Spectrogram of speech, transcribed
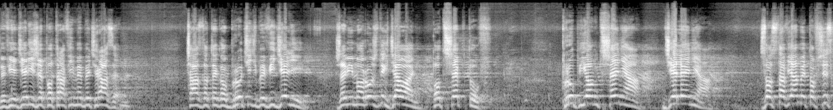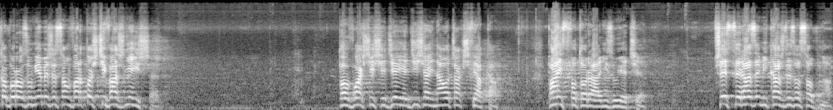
By wiedzieli, że potrafimy być razem. Czas do tego wrócić, by widzieli, że mimo różnych działań, podszeptów, prób jątrzenia, dzielenia, zostawiamy to wszystko, bo rozumiemy, że są wartości ważniejsze. To właśnie się dzieje dzisiaj na oczach świata. Państwo to realizujecie. Wszyscy razem i każdy z osobna.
